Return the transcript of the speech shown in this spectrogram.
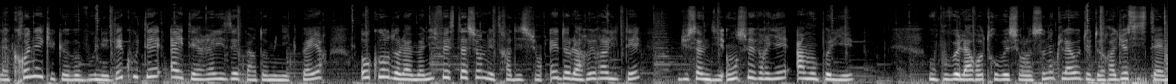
La chronique que vous venez d'écouter a été réalisée par Dominique Peyre au cours de la manifestation des traditions et de la ruralité du samedi 11 février à Montpellier. Vous pouvez la retrouver sur le SoundCloud de Radio Système.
